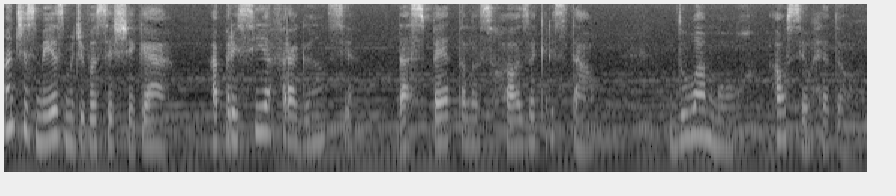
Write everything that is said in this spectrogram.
Antes mesmo de você chegar, aprecie a fragrância das pétalas rosa cristal do amor ao seu redor.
